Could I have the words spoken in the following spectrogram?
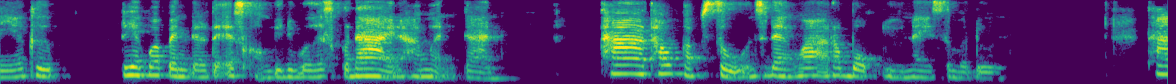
ณีก็คือเรียกว่าเป็นเดลต้า S ของ universe ก็ได้นะคะเหมือนกัน ถ้าเท่ากับศูนย์แสดงว่าระบบอยู่ในสมดุล ถ้า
